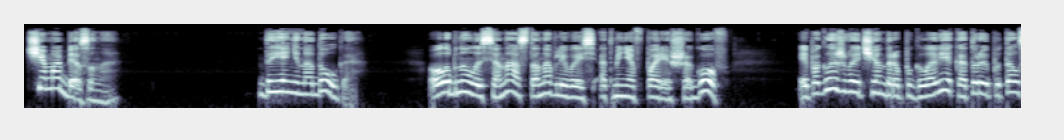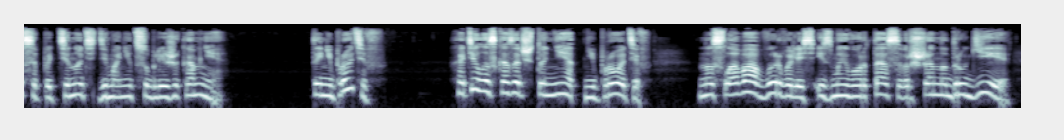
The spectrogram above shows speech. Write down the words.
«Чем обязана?» «Да я ненадолго». Улыбнулась она, останавливаясь от меня в паре шагов и поглаживая Чандра по голове, который пытался подтянуть демоницу ближе ко мне. «Ты не против?» Хотела сказать, что нет, не против, но слова вырвались из моего рта совершенно другие —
